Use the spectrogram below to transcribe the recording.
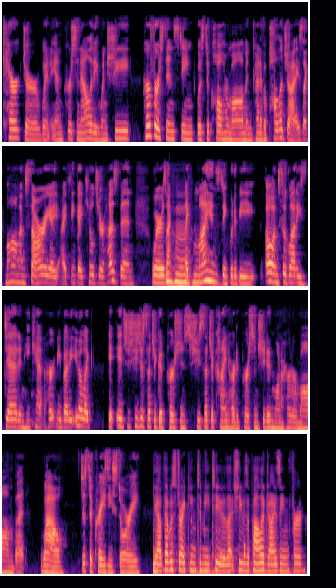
character when, and personality when she, her first instinct was to call her mom and kind of apologize, like, Mom, I'm sorry. I, I think I killed your husband. Whereas mm-hmm. I, like my instinct would be, Oh, I'm so glad he's dead and he can't hurt anybody. You know, like it, it's, she's just such a good person. She's such a kind hearted person. She didn't want to hurt her mom, but wow, just a crazy story. Yeah, that was striking to me too, that she was apologizing for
